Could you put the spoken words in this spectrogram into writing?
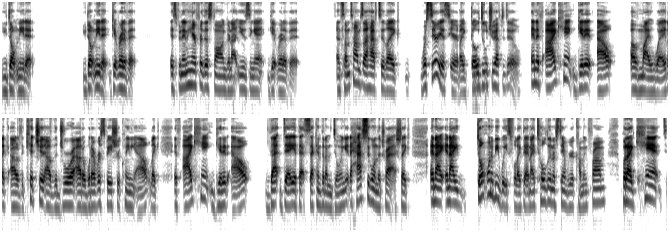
You don't need it. You don't need it. Get rid of it. It's been in here for this long. You're not using it. Get rid of it. And sometimes I have to like, we're serious here. Like, go do what you have to do. And if I can't get it out of my way, like out of the kitchen, out of the drawer, out of whatever space you're cleaning out, like if I can't get it out that day at that second that I'm doing it, it has to go in the trash. Like, and I and I don't want to be wasteful like that. And I totally understand where you're coming from, but I can't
